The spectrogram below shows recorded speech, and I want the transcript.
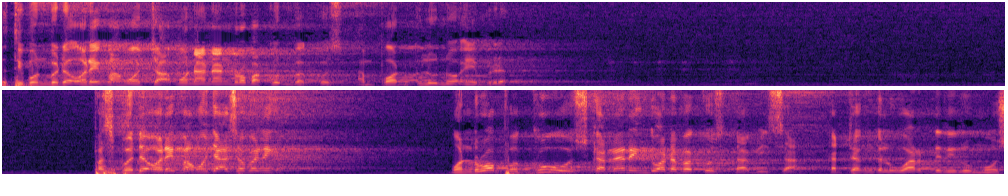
Tadi pun beda orang mah ngocak mau nanan roh bakun bagus. Ampun geluno ebra. Pas beda orang mah ngocak sebenarnya. Mon roh bagus karena yang itu ada bagus tak bisa. Kadang keluar dari rumus.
